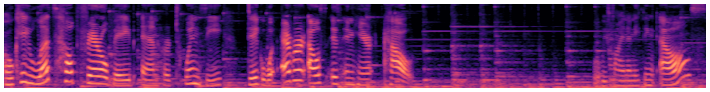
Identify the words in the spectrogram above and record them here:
Okay, let's help Pharaoh Babe and her twinsy dig whatever else is in here out. Will we find anything else?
